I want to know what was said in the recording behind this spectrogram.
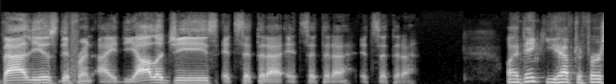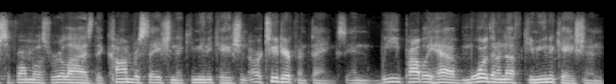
values different ideologies etc etc etc well, I think you have to first and foremost realize that conversation and communication are two different things. And we probably have more than enough communication.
